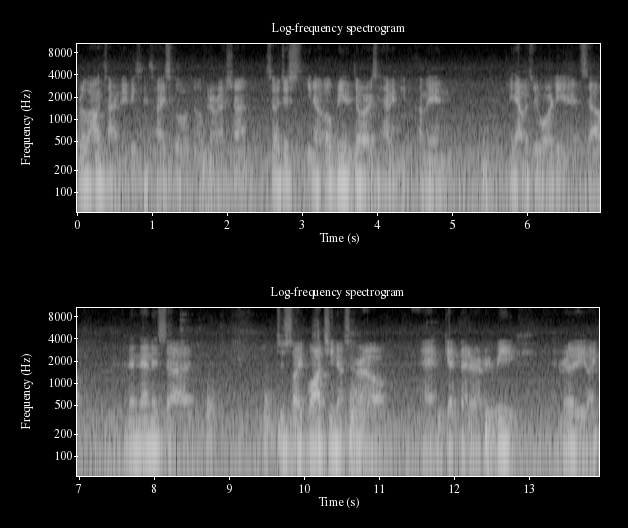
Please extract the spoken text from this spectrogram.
for, a long time, maybe since high school to open a restaurant. So just, you know, opening the doors and having people come in, I mean, that was rewarding in itself. And then then it's uh, just like watching us grow and get better every week. And really, like,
